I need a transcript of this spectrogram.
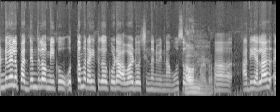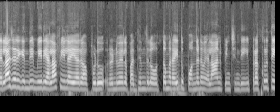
రెండు వేల పద్దెనిమిదిలో మీకు ఉత్తమ రైతుగా కూడా అవార్డు వచ్చిందని విన్నాము. సో అవును మేడం. అది ఎలా ఎలా జరిగింది? మీరు ఎలా ఫీల్ అయ్యారు అప్పుడు? రెండు వేల పద్దెనిమిదిలో ఉత్తమ రైతు పొందడం ఎలా అనిపించింది? ఈ ప్రకృతి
